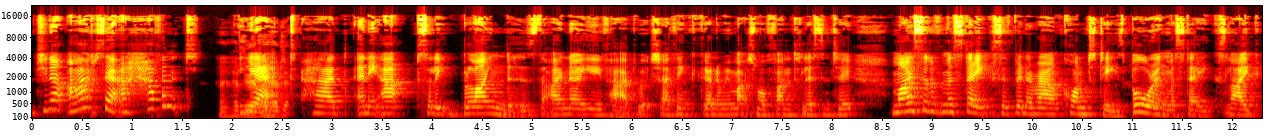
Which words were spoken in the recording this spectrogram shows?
Do you know, I have to say, I haven't have you yet had, had, any absolute blinders that I know you've had, which I think are going to be much more fun to listen to. My sort of mistakes have been around quantities, boring mistakes, like,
